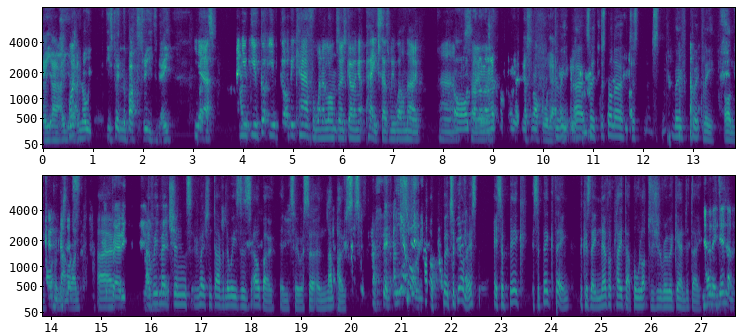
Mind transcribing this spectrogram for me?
I, I, I know he's playing the back three today. Yeah, and you, you've got you've got to be careful when Alonso's going at pace, as we well know. Um, Oh so, no, no, no, uh, let's not go there. Let's not go there. We, uh, so just on a just just move quickly on, on that one. Uh, Very have we mentioned have we mentioned David Luiz's elbow into a certain lamppost? nothing? I'm sorry. Oh, but to be honest, it's a big it's a big thing because they never played that ball up to Giroud again, did they? no, they didn't.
